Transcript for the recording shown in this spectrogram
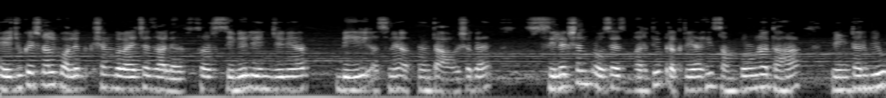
एज्युकेशनल क्वालिफिकेशन बघायचं झाल्यास तर सिव्हिल इंजिनियर बीई असणे अत्यंत आवश्यक आहे. सिलेक्शन प्रोसेस भरती प्रक्रिया ही संपूर्णतः इंटरव्ह्यू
